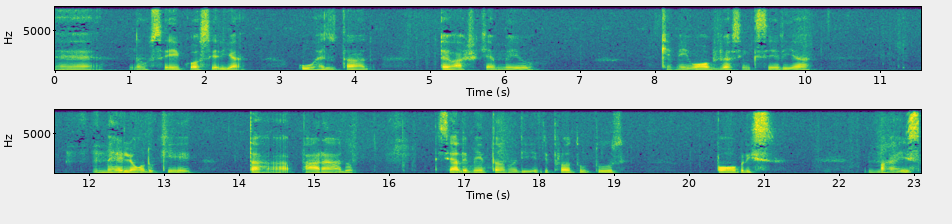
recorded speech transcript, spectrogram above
é, não sei qual seria o resultado. Eu acho que é meio que é meio óbvio assim que seria melhor do que tá parado se alimentando de, de produtos pobres mas,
